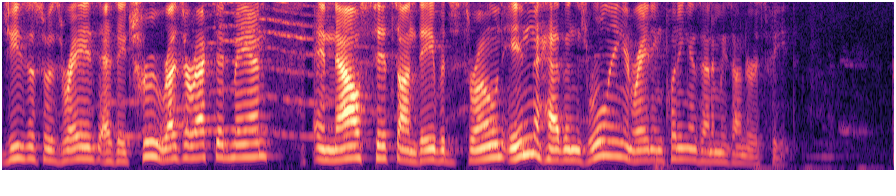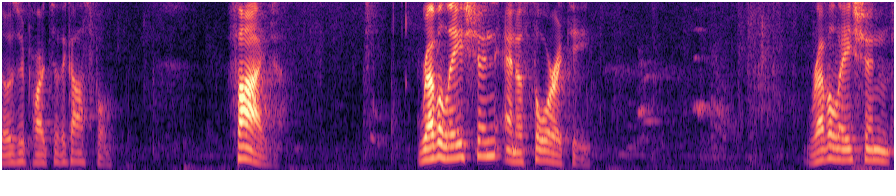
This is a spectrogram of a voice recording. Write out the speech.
Jesus was raised as a true resurrected man and now sits on David's throne in the heavens, ruling and reigning, putting his enemies under his feet. Those are parts of the gospel. Five, revelation and authority revelation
